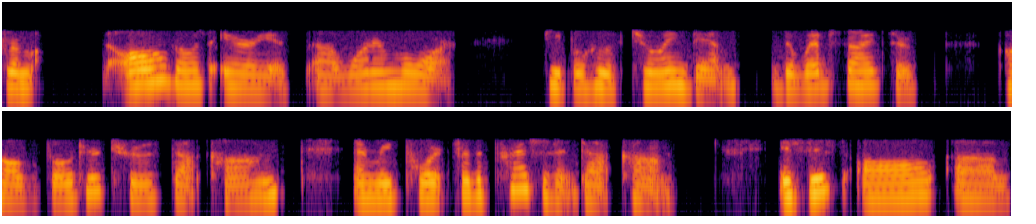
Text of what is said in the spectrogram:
from all those areas, uh, one or more people who have joined them. The websites are called votertruth.com and reportforthepresident.com. Is this all um,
